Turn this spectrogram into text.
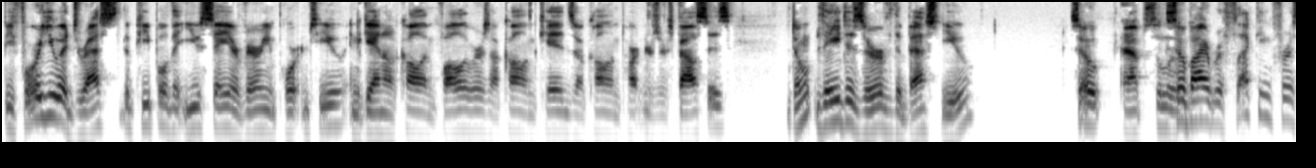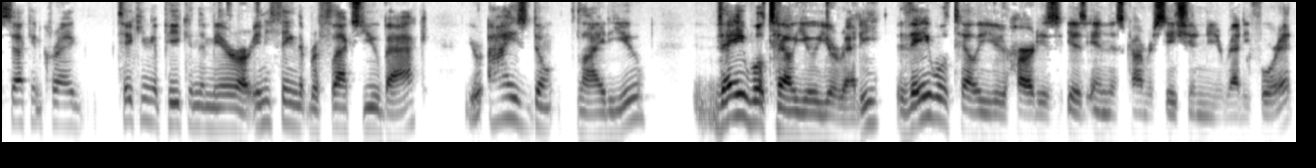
Before you address the people that you say are very important to you, and again, I'll call them followers, I'll call them kids, I'll call them partners or spouses, don't they deserve the best you? So, Absolutely. so by reflecting for a second, Craig, taking a peek in the mirror or anything that reflects you back, your eyes don't lie to you. They will tell you you're ready. They will tell you your heart is is in this conversation you're ready for it.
